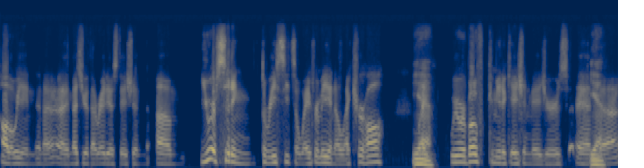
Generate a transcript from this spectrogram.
Halloween, and I, I met you at that radio station. Um, you were sitting three seats away from me in a lecture hall. Yeah. We were both communication majors, and Yeah. uh,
